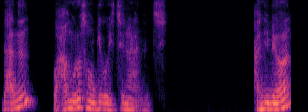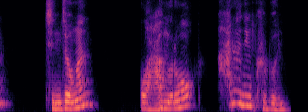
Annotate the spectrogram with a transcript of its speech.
나는 왕으로 섬기고 있지는 않은지. 아니면 진정한 왕으로 하나님 그분,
